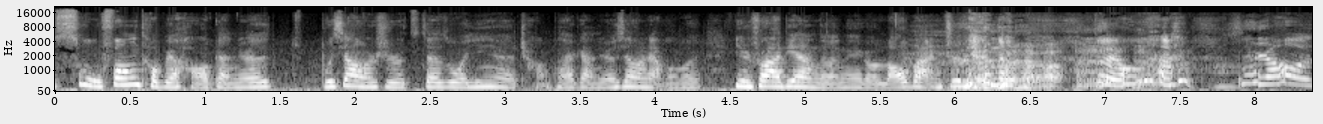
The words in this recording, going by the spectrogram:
塑封特别好，感觉不像是在做音乐厂牌，感觉像两个印刷店的那个老板之间的 对话。然后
